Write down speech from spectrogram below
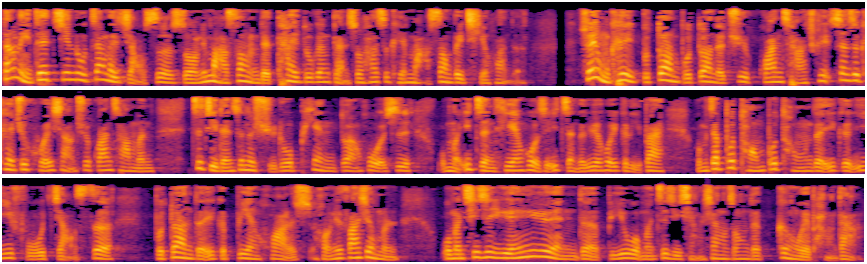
当你在进入这样的角色的时候，你马上你的态度跟感受，它是可以马上被切换的。所以我们可以不断不断的去观察，去甚至可以去回想，去观察我们自己人生的许多片段，或者是我们一整天，或者是一整个月或一个礼拜，我们在不同不同的一个衣服角色不断的一个变化的时候，你会发现我们我们其实远远的比我们自己想象中的更为庞大。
